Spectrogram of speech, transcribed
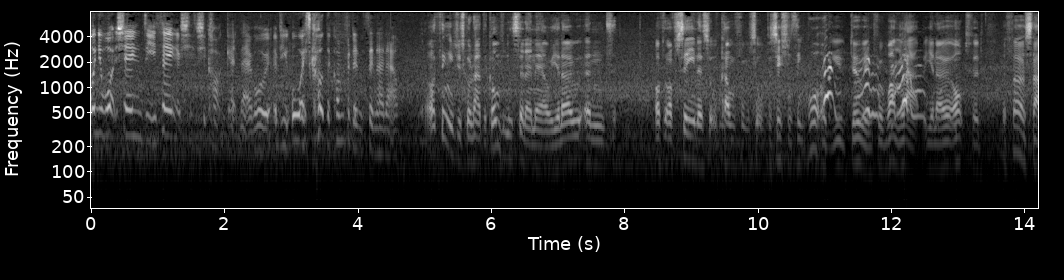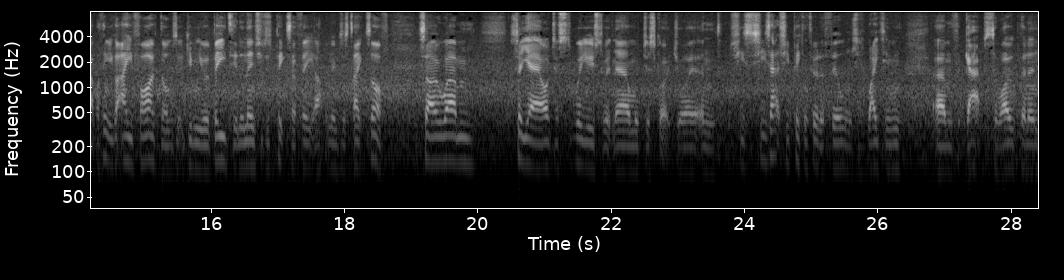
when you're watching, do you think she, she can't get there, or have you always got the confidence in her now? I think you've just got to have the confidence in her now, you know, and I've, I've seen her sort of come from sort of positions, think, what are you doing for one lap, you know, Oxford? The first lap, I think you've got A5 dogs that are giving you a beating, and then she just picks her feet up and then just takes off. So, um, so yeah, I just we're used to it now, and we've just got to enjoy it. And she's she's actually picking through the field, and she's waiting um, for gaps to open, and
